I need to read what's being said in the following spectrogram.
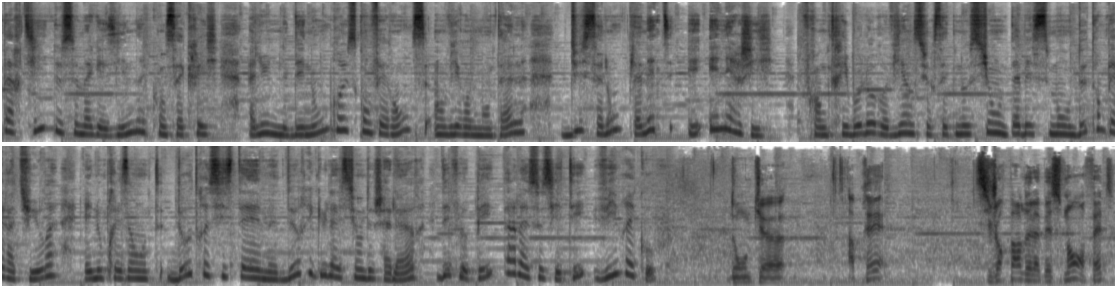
Partie de ce magazine consacré à l'une des nombreuses conférences environnementales du Salon Planète et Énergie. Franck Tribolo revient sur cette notion d'abaissement de température et nous présente d'autres systèmes de régulation de chaleur développés par la société Vivre Eco. Donc euh, après, si je reparle de l'abaissement en fait,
